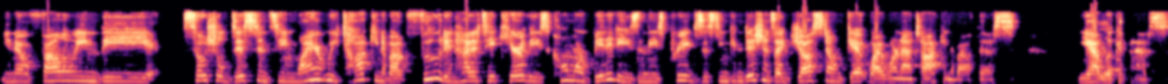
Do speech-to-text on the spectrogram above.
you know following the social distancing, why aren't we talking about food and how to take care of these comorbidities and these pre-existing conditions? I just don't get why we're not talking about this. Yeah, yeah. look at this.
